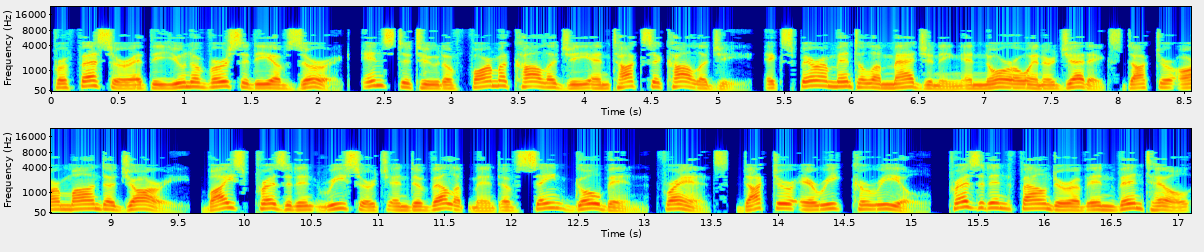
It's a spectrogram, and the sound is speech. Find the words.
Professor at the University of Zurich, Institute of Pharmacology and Toxicology, Experimental Imagining and Neuroenergetics Dr. Armand Ajdari, Vice President Research and Development of Saint-Gobain France Dr. Eric Carreel, President-Founder of Inventel,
